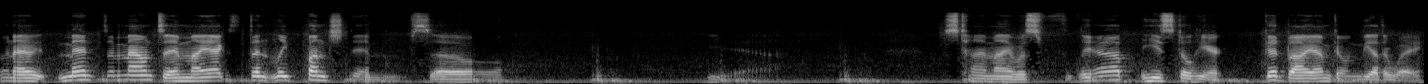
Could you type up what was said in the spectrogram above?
When I meant to mount him, I accidentally punched him, so... Yeah. This time I was... Yep, he's still here. Goodbye, I'm going the other way.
